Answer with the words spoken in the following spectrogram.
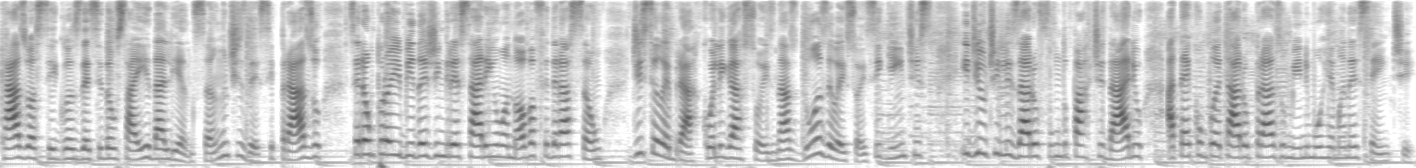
Caso as siglas decidam sair da aliança antes desse prazo, serão proibidas de ingressar em uma uma nova federação, de celebrar coligações nas duas eleições seguintes e de utilizar o fundo partidário até completar o prazo mínimo remanescente.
